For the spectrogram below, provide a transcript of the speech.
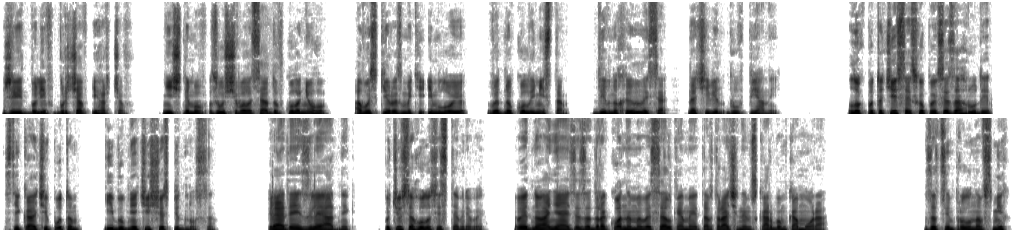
Живіт болів, бурчав і гарчав. Ніч немов згущувалася довкола нього, а вузькі розмиті імлою видноколи міста дивно хилилися, наче він був п'яний. Лок поточився і схопився за груди, стікаючи потом і бубнячи щось під носа. Клятий зглядник. почувся голос із темряви. Видно, ганяється за драконами, веселками та втраченим скарбом камора. За цим пролунав сміх,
